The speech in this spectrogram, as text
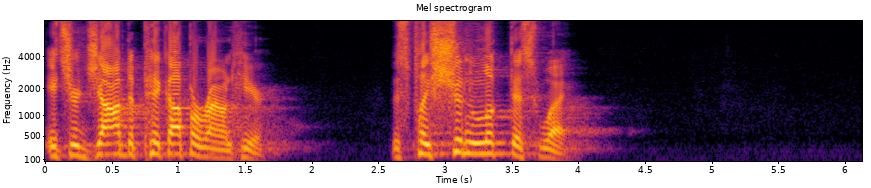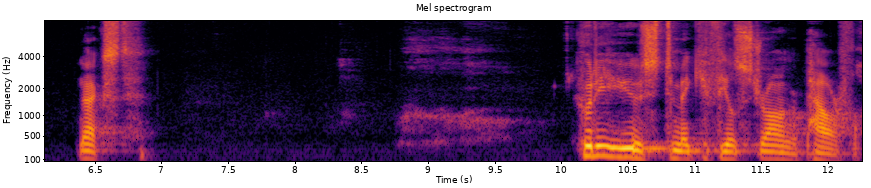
It's your job to pick up around here. This place shouldn't look this way. Next. Who do you use to make you feel strong or powerful?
